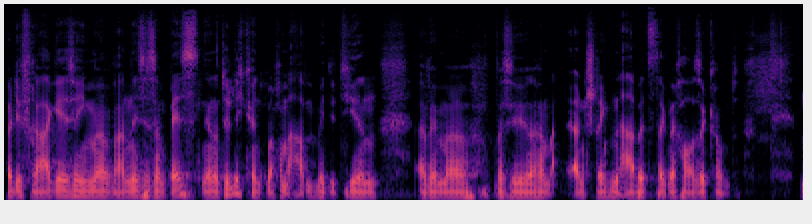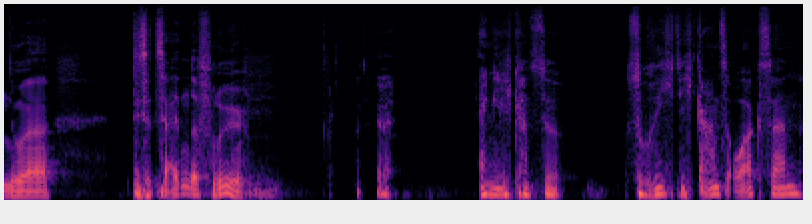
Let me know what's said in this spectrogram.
Weil die Frage ist ja immer, wann ist es am besten? Ja, natürlich könnte man auch am Abend meditieren, äh, wenn man, was ich, nach einem anstrengenden Arbeitstag nach Hause kommt. Nur diese Zeiten der Früh. Äh, eigentlich kannst du so richtig ganz arg sein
